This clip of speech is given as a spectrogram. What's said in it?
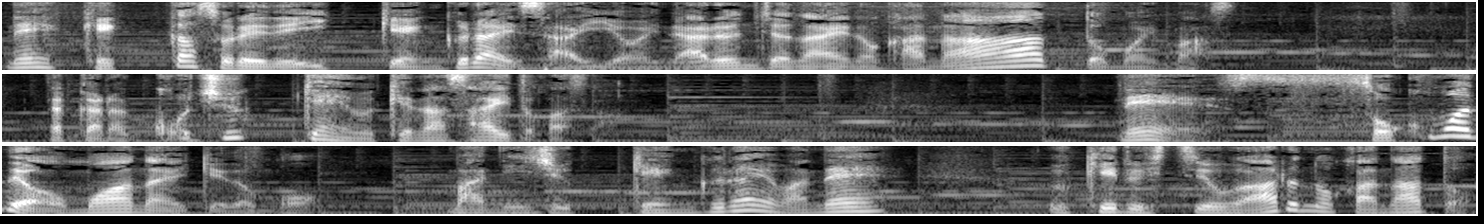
ね、結果それで1件ぐらい採用になるんじゃないのかなと思います。だから50件受けなさいとかさ。ねえ、そこまでは思わないけども、まあ20件ぐらいはね、受ける必要があるのかなと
